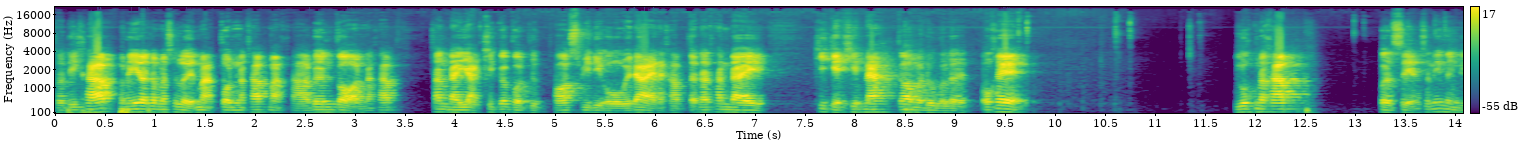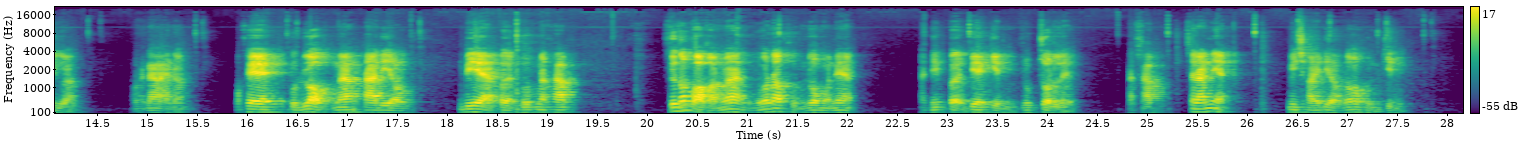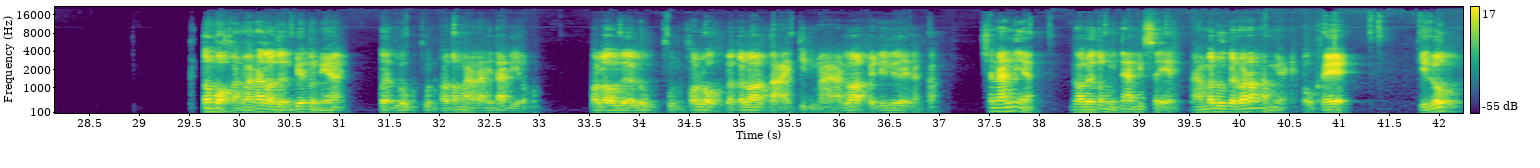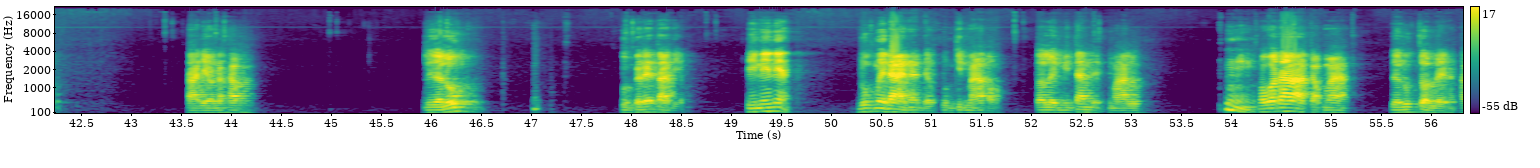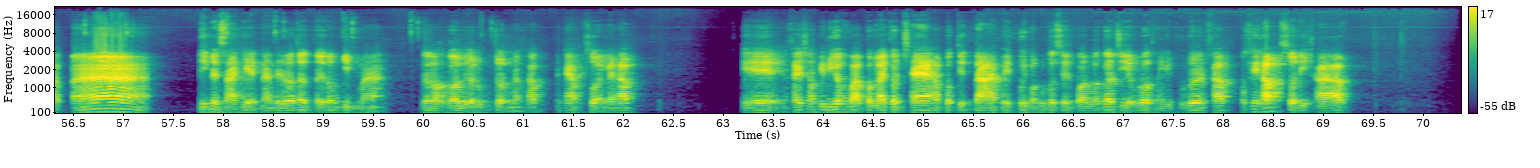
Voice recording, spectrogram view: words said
สวัสดีครับ วันนี้เราจะมาเฉลยหมากกลนะครับหมากขาวเดินก่อนนะครับ ท่านใดอยากคิดก็กดจุดพอสวิดีโอไว้ได้นะครับ แต่ถ้าท่านใดขี้เกียจคิดนะ ก็มาดูกันเลย โอเค ลุกนะครับ เปิดเสียงสักนิดหนึ่งดีกว่าไม่ได้เนาะโอเคขุนหลบนะ ตาเดียว เบี้ยเปิดลุกนะครับ คือต้องบอกก่อนว่าสมมติว่าถ้าขุนลงวันเนี้ยอันนี้เปิดเบี้ยกินลุกจนเลยนะครับ ฉะนั้นเนี่ยมีช้อยเดียวต้องขุนกิน ต้องบอกก่อนว่าถ้าเราเดินเบี้ยตัวเนี้ย เปิดลุกขุนเขาต้องมาร้านนี้ตาเดียวพอเราเรือลุกขุนเขาหลบแล้วก็รอดตายกินมารอดไปเรื่อยๆนะครับ ฉะนั้นเนี่ยเราเลยต้องมีแต้มพิเศษอะมาดูกันว่าต้องทำไง โอเค กินลุก ตาเดียวนะครับ เรือลุก คุณไปได้ตาเดียว ทีนี้เนี่ย ลุกไม่ได้นะเดี๋ยวคุณกินมาออก ก็เลยมีแต้มเด็ดมาลุกเพราะว่าถ้ากลับมาเรือลุกจนเลยนะครับ อ่า นี่เป็นสาเหตุนะเดี๋ยวเราจะเลยต้องกินมา แล้วเราก็เหลือลุกจนนะครับนะครับ สวยไหมครับโอเคใครชอบคลิปนี้ก็ฝากกดไลค์กดแชร์ครับกดติดตามเพจคุยของทุกเปอร์เซ็นต์บอลแล้วก็จีบโรดทางยูทูบด้วยนะครับ โอเคครับ สวัสดีครับ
